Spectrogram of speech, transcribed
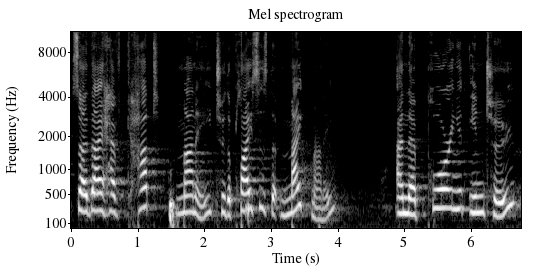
So they have cut money to the places that make money and they're pouring it into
